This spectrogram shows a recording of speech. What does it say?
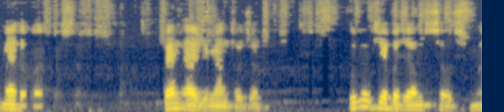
Merhaba. Ben Ercüment Hoca. Bugünkü yapacağımız çalışma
